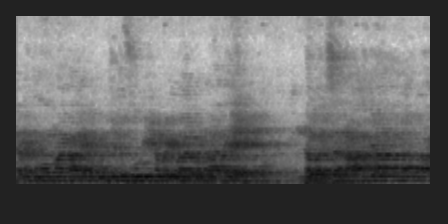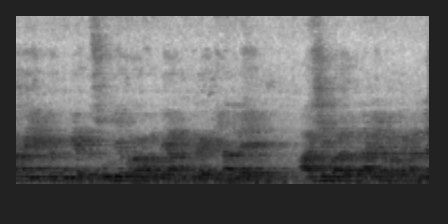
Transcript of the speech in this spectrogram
கிழக்குமா காலையில குளிச்சுட்டு சூரியனை வழிபாடு பண்ணாலே இந்த வருஷம் ராஜாவாக இருக்கக்கூடிய அந்த சூரிய பகவானுடைய அனுகிரகத்தினாலே ஆசீர்வாதத்தினாலே நமக்கு நல்ல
